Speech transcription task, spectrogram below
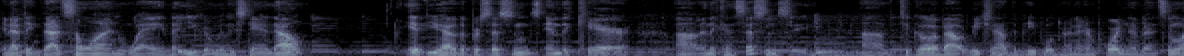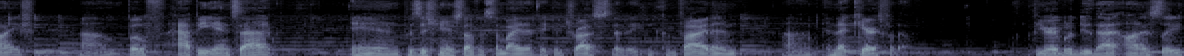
And I think that's the one way that you can really stand out if you have the persistence and the care um, and the consistency um, to go about reaching out to people during their important events in life, um, both happy and sad, and position yourself as somebody that they can trust, that they can confide in, um, and that cares for them if you're able to do that, honestly,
